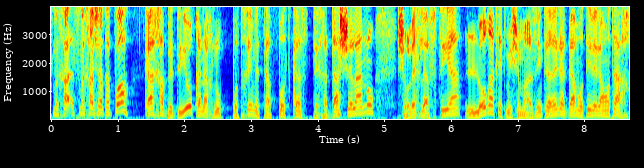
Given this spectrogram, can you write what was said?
שמחה, שמחה שאתה פה. ככה בדיוק אנחנו פותחים את הפודקאסט החדש שלנו, שהולך להפתיע לא רק את מי שמאזין כרגע, גם אותי וגם אותך.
